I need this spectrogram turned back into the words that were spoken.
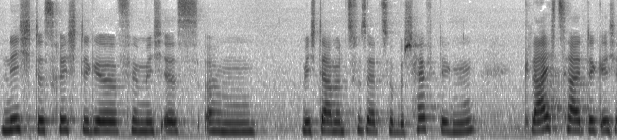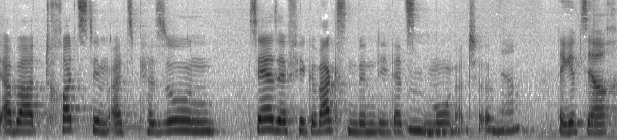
nicht das Richtige für mich ist, ähm, mich damit zu sehr zu beschäftigen. Gleichzeitig ich aber trotzdem als Person sehr, sehr viel gewachsen bin die letzten mhm. Monate. Ja. Da gibt es ja auch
